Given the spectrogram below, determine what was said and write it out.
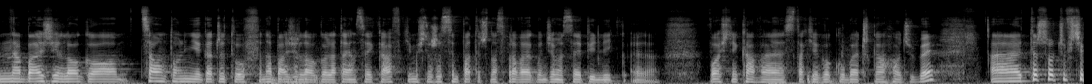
na bazie logo, całą tą linię gadżetów na bazie logo latającej kawki. Myślę, że sympatyczna sprawa, jak będziemy sobie pili e, właśnie kawę z takiego kubeczka choćby. E, też oczywiście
